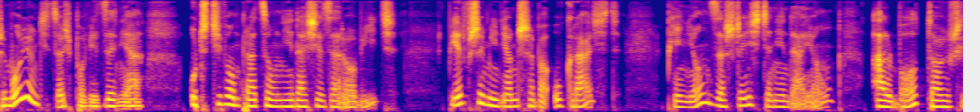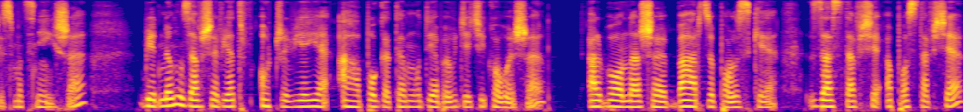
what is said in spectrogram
Czy mówią ci coś powiedzenia, uczciwą pracą nie da się zarobić, pierwszy milion trzeba ukraść, pieniądze szczęścia nie dają, albo, to już jest mocniejsze, biednemu zawsze wiatr w oczy wieje, a bogatemu diabeł dzieci kołysze, albo nasze bardzo polskie zastaw się, a postaw się.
